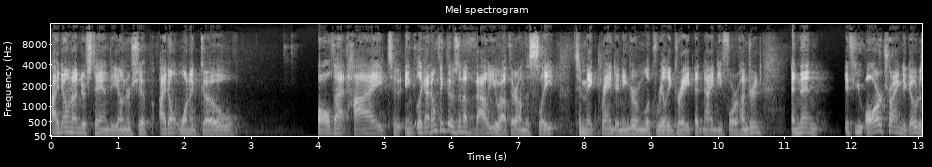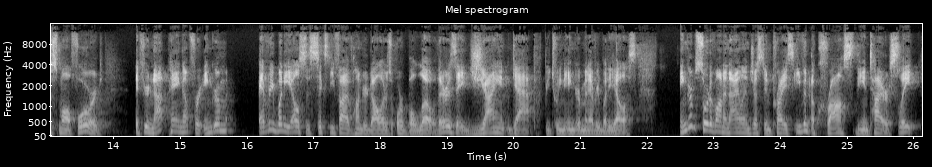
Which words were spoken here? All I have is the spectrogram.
I don't understand the ownership. I don't want to go all that high to like I don't think there's enough value out there on the slate to make Brandon Ingram look really great at 9400. And then if you are trying to go to small forward, if you're not paying up for Ingram, everybody else is $6500 or below. There is a giant gap between Ingram and everybody else. Ingram's sort of on an island just in price, even across the entire slate.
